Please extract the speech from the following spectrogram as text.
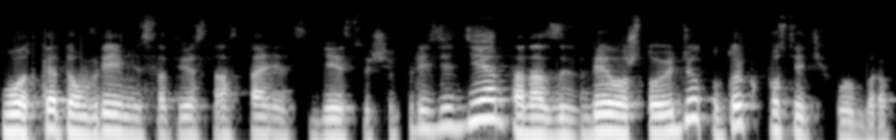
вот, к этому времени, соответственно, останется действующий президент, она заявила, что уйдет, но только после этих выборов.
